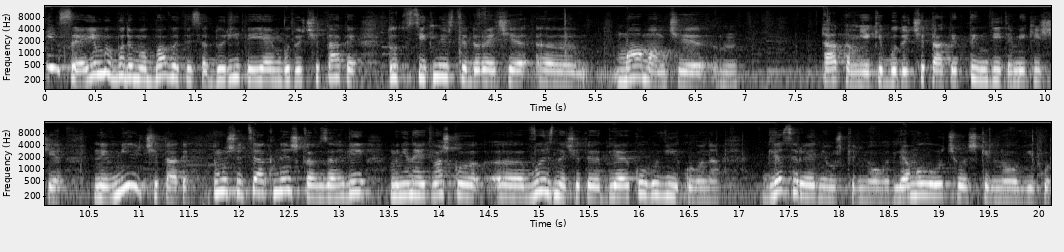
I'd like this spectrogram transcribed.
і все. І ми будемо бавитися, дуріти. Я їм буду читати. Тут в цій книжці, до речі, е, мамам чи татам, які будуть читати тим дітям, які ще не вміють читати, тому що ця книжка взагалі мені навіть важко е, визначити для якого віку вона. Для середнього шкільного, для молодшого шкільного віку,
